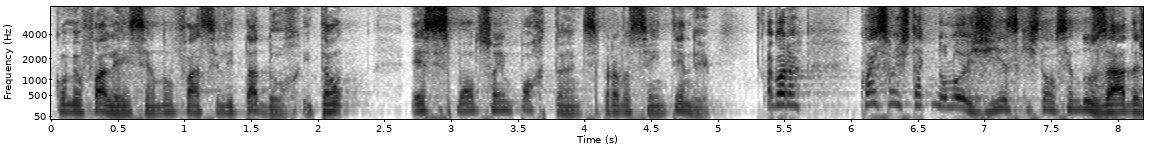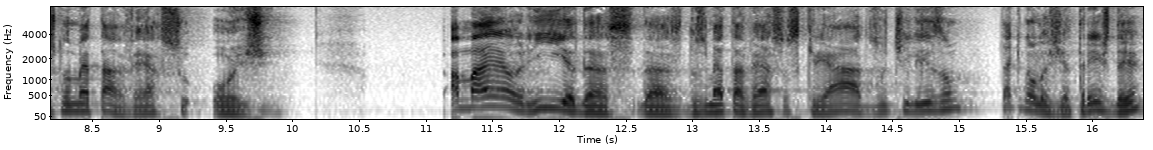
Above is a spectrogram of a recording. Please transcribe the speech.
como eu falei, sendo um facilitador. Então, esses pontos são importantes para você entender. Agora, quais são as tecnologias que estão sendo usadas no metaverso hoje? a maioria das, das, dos metaversos criados utilizam tecnologia 3D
